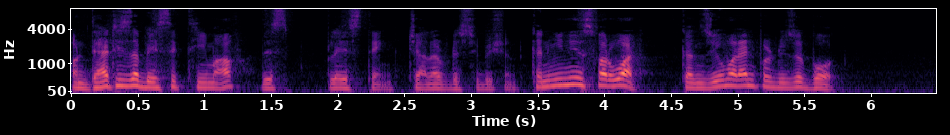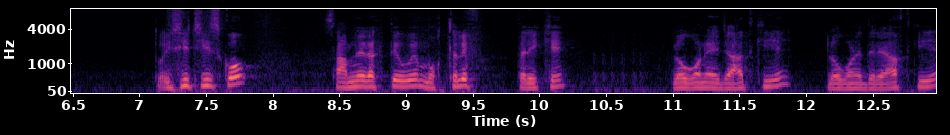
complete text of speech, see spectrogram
and that is the basic theme of this place thing channel of distribution convenience for what consumer and producer both تو اسی چیز کو سامنے رکھتے ہوئے مختلف طریقے لوگوں نے ایجاد کیے، لوگوں نے دریافت کیے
